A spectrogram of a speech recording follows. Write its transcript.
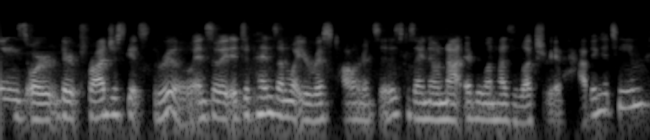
things, or their fraud just gets through. And so it, it depends on what your risk tolerance is, because I know not everyone has the luxury of having a team,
